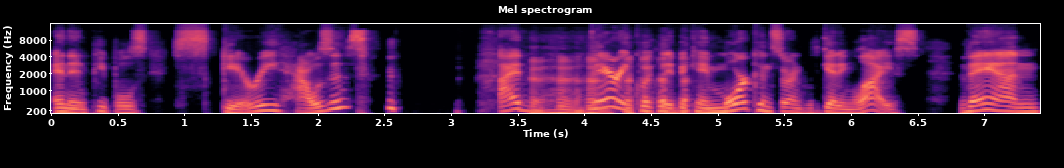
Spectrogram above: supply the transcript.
and in people's scary houses. I very quickly became more concerned with getting lice than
